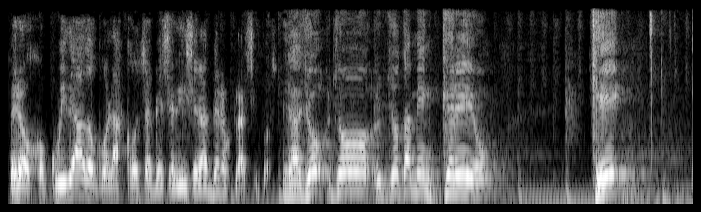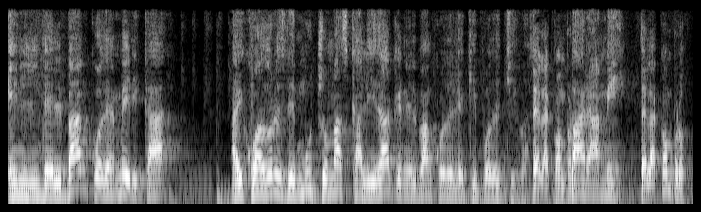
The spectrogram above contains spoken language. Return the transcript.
Pero ojo, cuidado con las cosas que se dicen ante los clásicos. Mira, yo, yo, yo también creo que en el Banco de América hay jugadores de mucho más calidad que en el banco del equipo de Chivas. Te la compro. Para mí. Te la compro.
